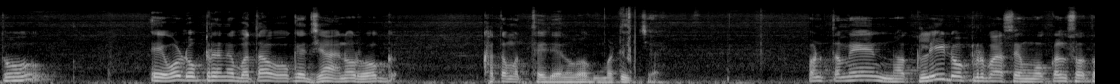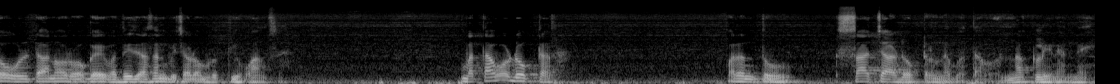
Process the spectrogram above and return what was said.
તો એવો ડૉક્ટર એને બતાવો કે જ્યાં એનો રોગ ખતમ જ થઈ જાય, એનો રોગ મટી જ જાય. પણ તમે નકલી ડૉક્ટર પાસે મોકલશો તો ઉલટાનો રોગ એ વધી જશે ને બિચારો મૃત્યુ પામશે. બતાવો ડૉક્ટર. પરંતુ સાચા ડૉક્ટરને બતાવો, નકલીને નહીં.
